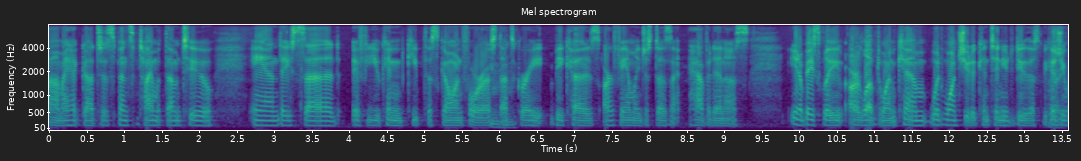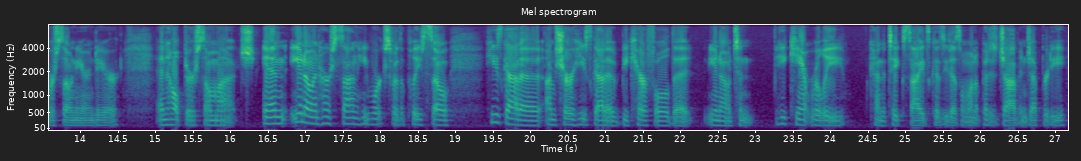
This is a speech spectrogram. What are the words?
um, I had got to spend some time with them too. And they said, if you can keep this going for us, that's great because our family just doesn't have it in us. You know, basically, our loved one, Kim, would want you to continue to do this because you were so near and dear and helped her so much. And, you know, and her son, he works for the police, so he's got to, I'm sure he's got to be careful that, you know, to, he can't really kind of take sides because he doesn't want to put his job in jeopardy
